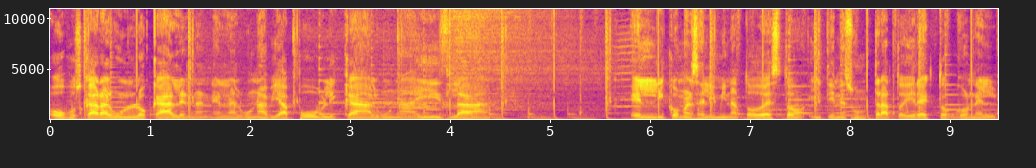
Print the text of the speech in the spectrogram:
o buscar algún local en, alguna vía pública, alguna isla. El e-commerce elimina todo esto y tienes un trato directo con el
